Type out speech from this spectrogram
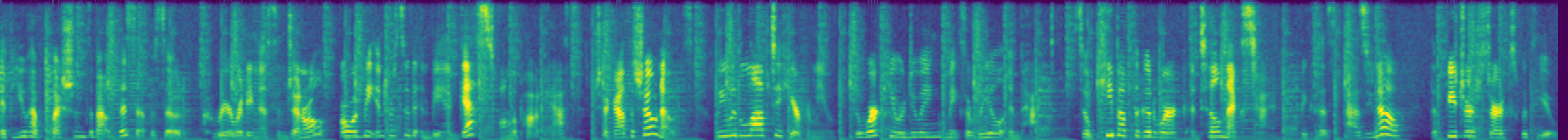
If you have questions about this episode, career readiness in general, or would be interested in being a guest on the podcast, check out the show notes. We would love to hear from you. The work you are doing makes a real impact. So keep up the good work until next time, because as you know, the future starts with you.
